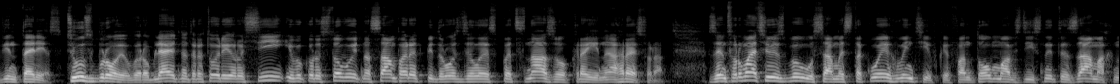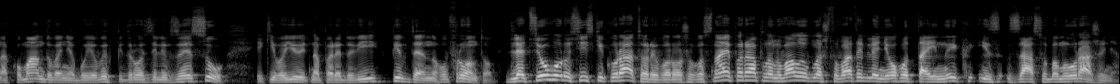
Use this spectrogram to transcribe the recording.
Вінтарез. Цю зброю виробляють на території Росії і використовують насамперед підрозділи спецназу країни-агресора. За інформацією СБУ, саме з такої гвинтівки Фантом мав здійснити замах на командування бойових підрозділів ЗСУ, які воюють на передовій південного фронту. Для цього російські куратори ворожого снайпера планували облаштувати для нього тайник із засобами ураження.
